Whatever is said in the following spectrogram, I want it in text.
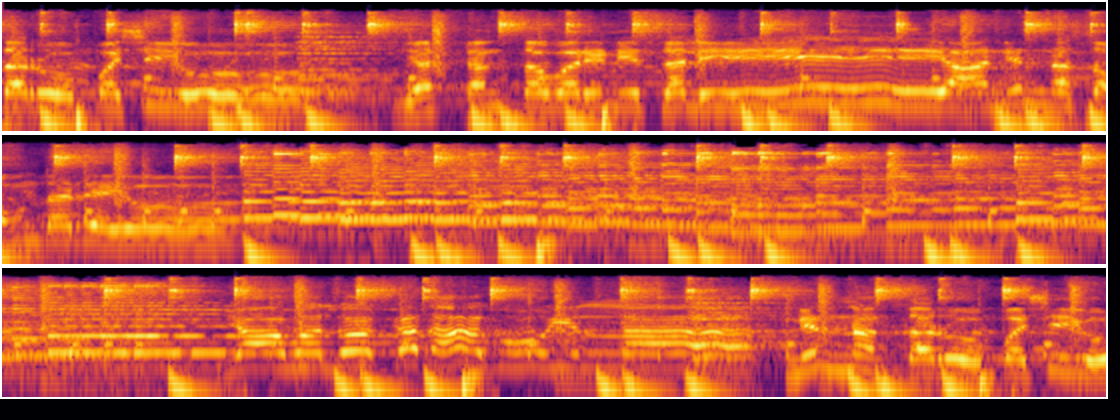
ನಿನ್ನಂತ ಪಶಿಯು ಎಷ್ಟಂತ ವರ್ಣಿಸಲಿ ಆ ನಿನ್ನ ಸೌಂದರ್ಯಯೋ? ಯಾವ ಲೋಕದಾಗೂ ಇಲ್ಲ ನಿನ್ನಂತ ರೂಪಶಿಯು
